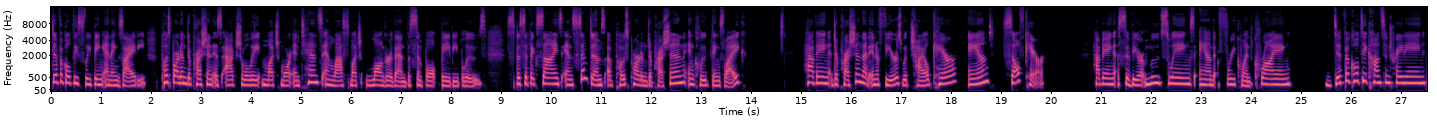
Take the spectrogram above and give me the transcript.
difficulty sleeping, and anxiety. Postpartum depression is actually much more intense and lasts much longer than the simple baby blues. Specific signs and symptoms of postpartum depression include things like having depression that interferes with childcare and self care, having severe mood swings and frequent crying, difficulty concentrating,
